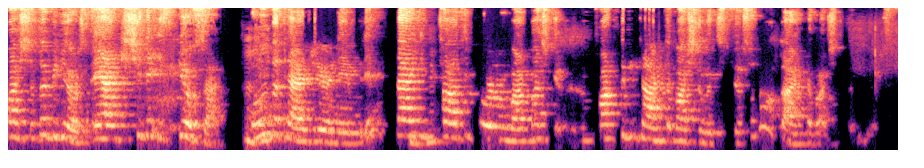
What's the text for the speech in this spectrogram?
başlatabiliyoruz. Eğer kişi de istiyorsa. Onun da tercihi önemli. Belki bir tatil programı var, başka farklı bir tarihte başlamak istiyorsa da o tarihte başlatabiliyoruz.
